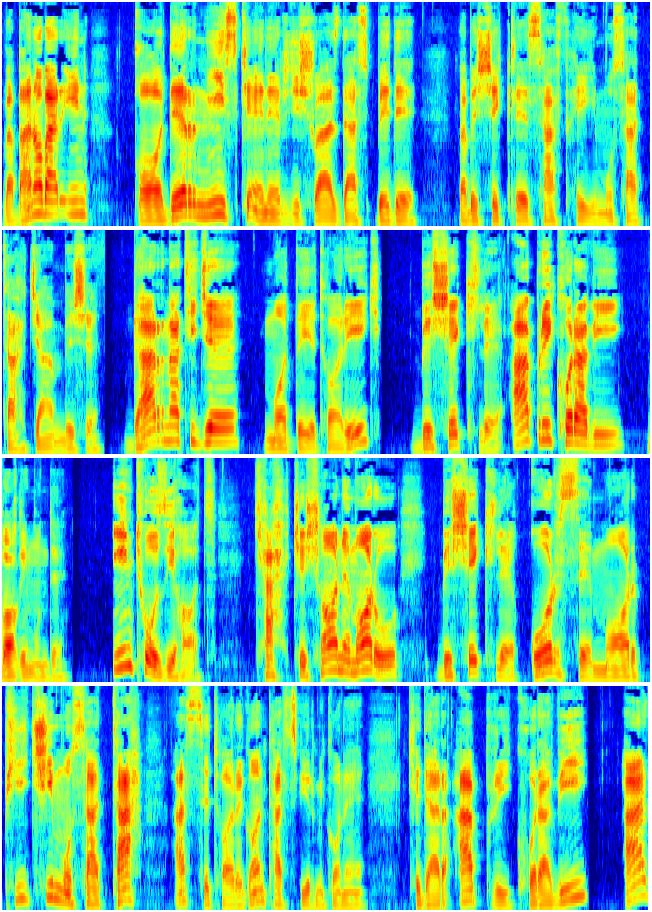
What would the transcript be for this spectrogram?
و بنابراین قادر نیست که انرژیش رو از دست بده. و به شکل صفحه‌ای مسطح جمع بشه. در نتیجه ماده تاریک به شکل ابری کروی باقی مونده. این توضیحات کهکشان ما رو به شکل قرص مارپیچی مسطح از ستارگان تصویر می‌کنه که در ابری کروی از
